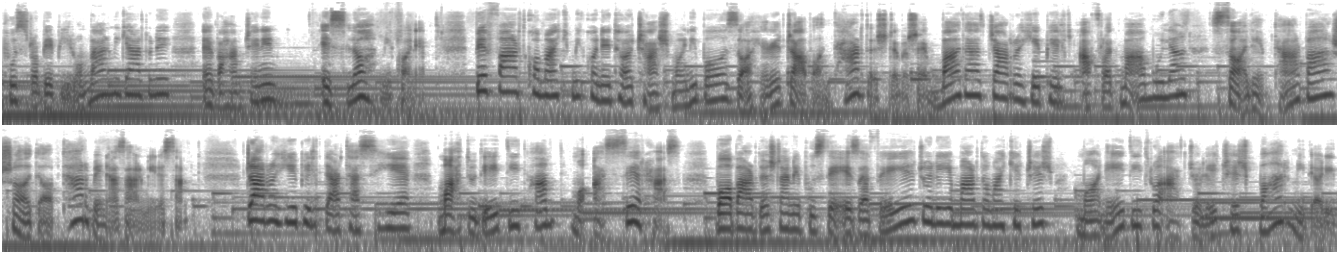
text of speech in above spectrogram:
پوست رو به بیرون برمیگردونه و همچنین اصلاح می‌کنه. به فرد کمک می‌کنه تا چشمانی با ظاهر جوانتر داشته باشه. بعد از جراحی پلک افراد معمولا سالمتر و شادابتر به نظر می‌رسن. جراحی پلک در تصحیح محدوده دید هم مؤثر هست. با برداشتن پوست اضافه جلوی مردمک چشم مانع دید رو از جلوی چشم بر میدارید.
